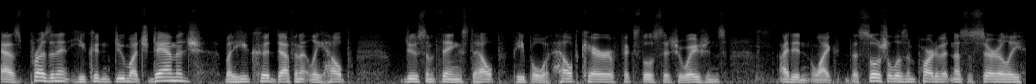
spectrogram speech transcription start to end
as president, he couldn't do much damage, but he could definitely help do some things to help people with health care, fix those situations. I didn't like the socialism part of it necessarily,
